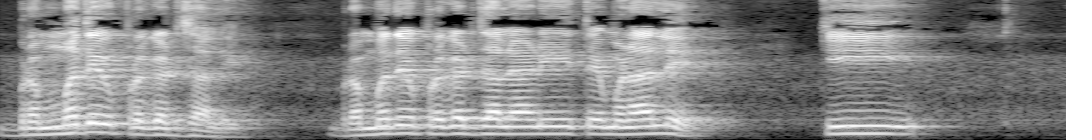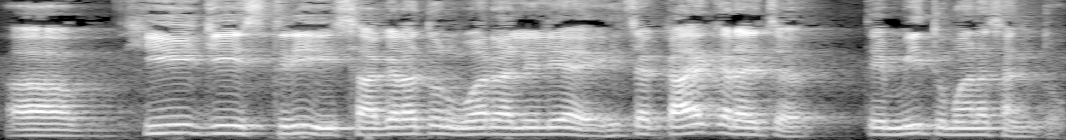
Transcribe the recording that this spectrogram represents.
ब्रह्मदेव प्रगट झाले. ब्रह्मदेव प्रगट झाले आणि ते म्हणाले की ही जी स्त्री सागरातून वर आलेली आहे हिचं काय करायचं ते मी तुम्हाला सांगतो.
